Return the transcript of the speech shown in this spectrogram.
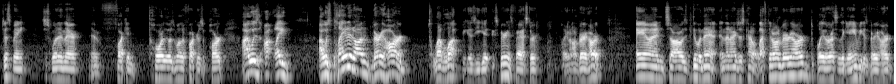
just me. Just went in there and fucking tore those motherfuckers apart. I was uh, like, I was playing it on very hard to level up because you get experience faster playing on very hard. And so I was doing that, and then I just kind of left it on very hard to play the rest of the game because very hard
